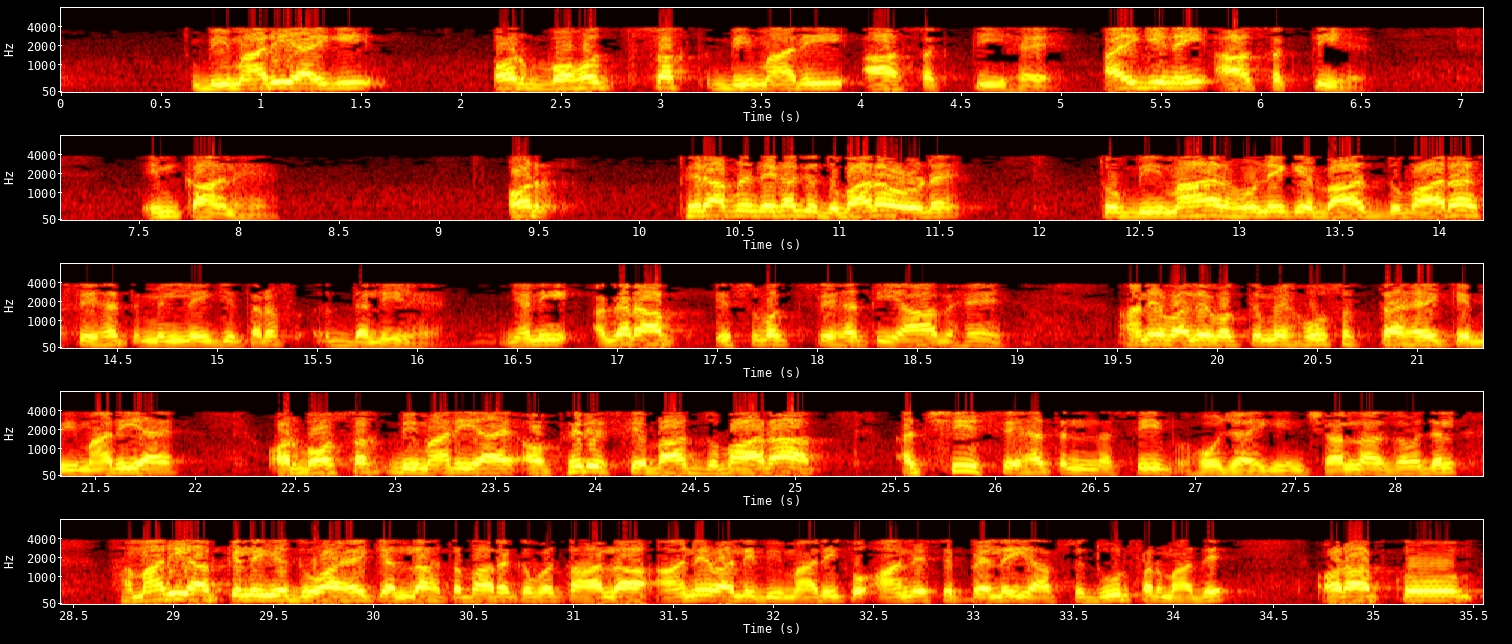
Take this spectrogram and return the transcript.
بیماری آئے گی اور بہت سخت بیماری آ سکتی ہے۔ آئے گی نہیں، آ سکتی ہے۔ امکان ہے۔ اور پھر آپ نے دیکھا کہ دوبارہ اڑ رہے تو بیمار ہونے کے بعد دوبارہ صحت ملنے کی طرف دلیل ہے۔ یعنی اگر آپ اس وقت صحت یاب ہیں، آنے والے وقت میں ہو سکتا ہے کہ بیماری آئے اور بہت سخت بیماری آئے اور پھر اس کے بعد دوبارہ اچھی صحت نصیب ہو جائے گی، انشاءاللہ شاء اللہ ہماری آپ کے لیے یہ دعا ہے کہ اللہ تبارک و تعالی آنے والی بیماری کو آنے سے پہلے ہی آپ سے دور فرما دے اور آپ کو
